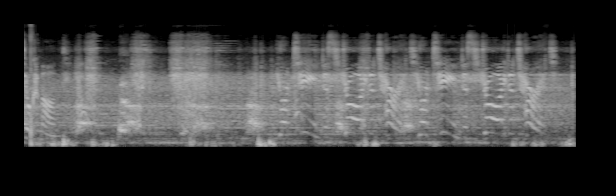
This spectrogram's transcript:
What's your command? Your team destroyed a turret! Your team destroyed a turret!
